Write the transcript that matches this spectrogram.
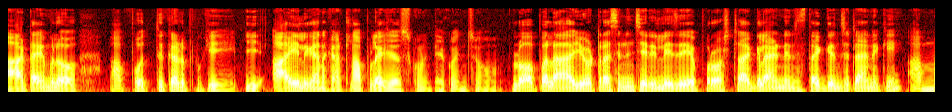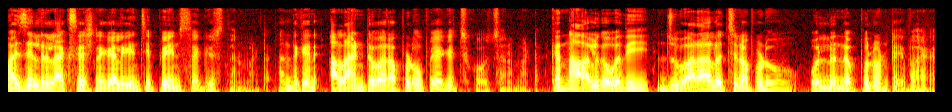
ఆ టైంలో ఆ పొత్తి కడుపుకి ఈ ఆయిల్ కనుక అట్లా అప్లై చేసుకుంటే కొంచెం లోపల యూట్రస్ నుంచి రిలీజ్ అయ్యే ప్రోస్టాగ్లాండిన్స్ తగ్గించడానికి ఆ మజిల్ రిలాక్సేషన్ కలిగించి పెయిన్స్ తగ్గిస్తుంది అనమాట అందుకని అలాంటి వారు అప్పుడు ఉపయోగించుకోవచ్చు అనమాట ఇక నాలుగవది జ్వరాలు వచ్చినప్పుడు ఒళ్ళు నొప్పులు ఉంటాయి బాగా.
